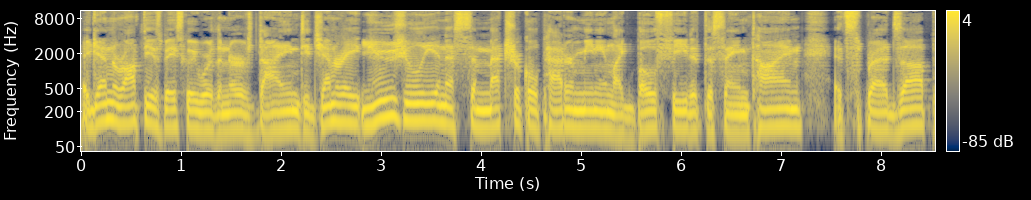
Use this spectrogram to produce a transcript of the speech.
Again, neuropathy is basically where the nerves die and degenerate, usually in a symmetrical pattern, meaning like both feet at the same time. It spreads up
